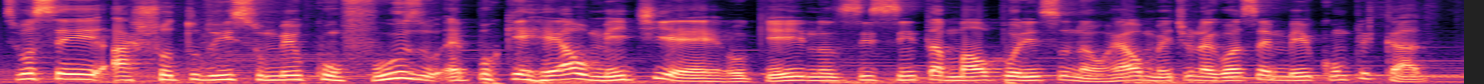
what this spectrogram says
Se você achou tudo isso meio confuso, é porque realmente é, ok? Não se sinta mal por isso não, realmente o negócio é meio complicado.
